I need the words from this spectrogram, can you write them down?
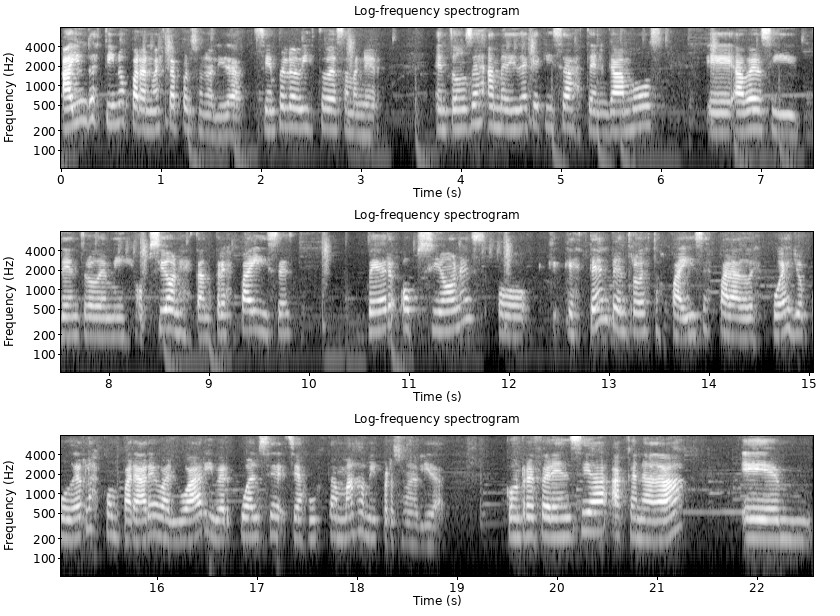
hay un destino para nuestra personalidad, siempre lo he visto de esa manera. Entonces, a medida que quizás tengamos, eh, a ver si dentro de mis opciones están tres países, ver opciones o que, estén dentro de estos países para después yo poderlas comparar, evaluar y ver cuál se, ajusta más a mi personalidad. Con referencia a Canadá, em,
